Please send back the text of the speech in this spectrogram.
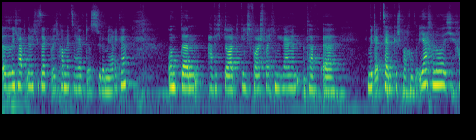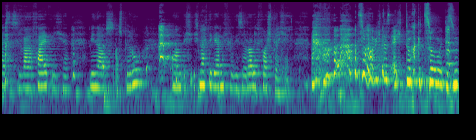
also ich habe nämlich gesagt, ich komme ja zur Hälfte aus Südamerika. Und dann habe ich dort, bin ich vorsprechen gegangen und habe äh, mit Akzent gesprochen. So, ja, hallo, ich heiße Silvana Veit, ich äh, bin aus, aus Peru und ich, ich möchte gerne für diese Rolle vorsprechen. und so habe ich das echt durchgezogen mit diesem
